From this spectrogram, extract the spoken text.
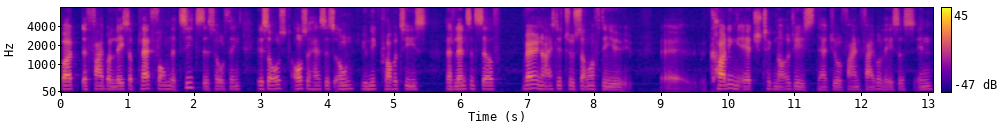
but the fiber laser platform that seats this whole thing is also, also has its own unique properties that lends itself very nicely to some of the uh, cutting edge technologies that you'll find fiber lasers in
